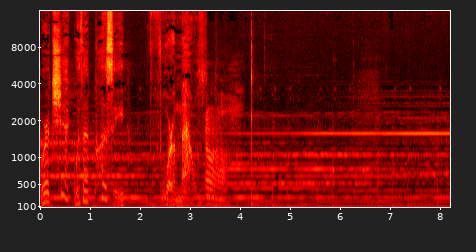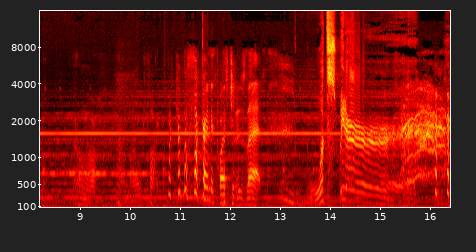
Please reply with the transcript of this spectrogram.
or a chick with a pussy for a mouth? Oh, What kind- the fuck kind of question is that? What's sweeter?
